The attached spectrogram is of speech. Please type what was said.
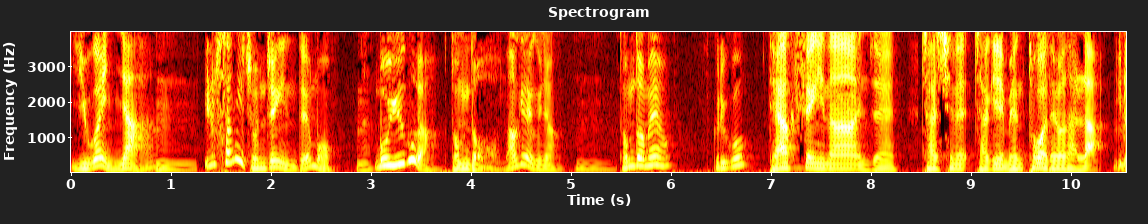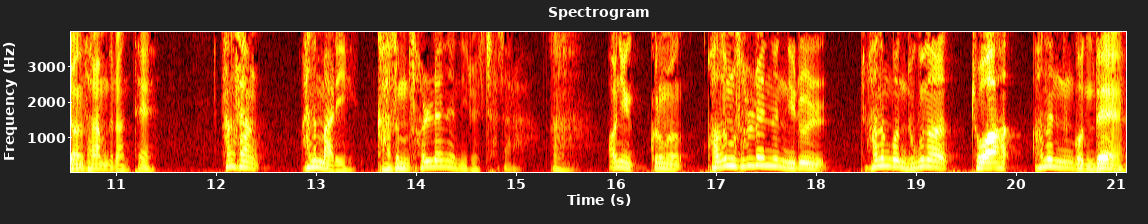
이유가 있냐? 음. 일상이 전쟁인데 뭐. 네. 뭐 이거야. 덤덤하게 그냥. 음. 덤덤해요. 그리고 대학생이나 이제 자신의 자기의 멘토가 되어 달라. 이런 음. 사람들한테 항상 하는 말이 가슴 설레는 일을 찾아라. 아니 그러면 가슴 설레는 일을 하는 건 누구나 좋아하는 건데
